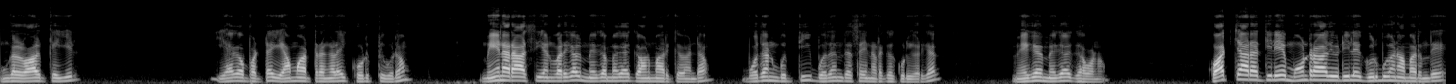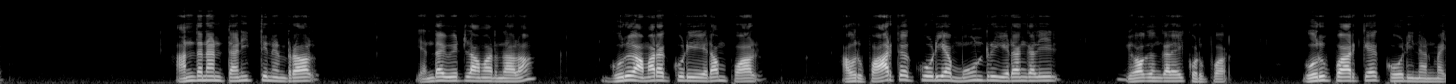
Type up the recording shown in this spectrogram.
உங்கள் வாழ்க்கையில் ஏகப்பட்ட ஏமாற்றங்களை கொடுத்துவிடும். மீனராசி என்பவர்கள் மிக மிக கவனமாக இருக்க வேண்டும். புதன் புத்தி புதன் திசை நடக்கக்கூடியவர்கள் மிக மிக கவனம். கோச்சாரத்திலே மூன்றாவது வீட்டிலே குருபுகன் அமர்ந்து அந்தணன் தனித்து நின்றால் எந்த வீட்டில் அமர்ந்தாலும் குரு அமரக்கூடிய இடம் பால். அவர் பார்க்கக்கூடிய மூன்று இடங்களில் யோகங்களை கொடுப்பார். குரு பார்க்க கோடி நன்மை.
